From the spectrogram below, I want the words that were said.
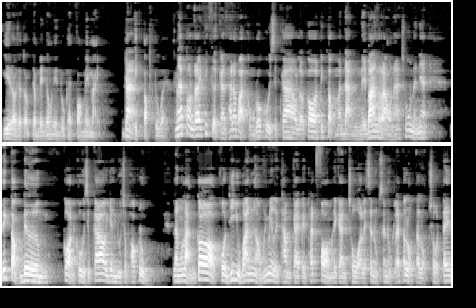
ที่เราจะต้องจำเป็นต้องเรียนรู้แพลตฟอร์มใหม่ๆ อย่าง TikTok ด้วยคๆณรับตอนแรกที่เกิดการแพร่ระบาดของโรคโควิด -19 แล้วก็ TikTok มาดังในบ้านเรานะ ช่วงนั้นเนี่ย TikTok เดิมก่อนโควิด -19 ยังดูเฉพาะกลุ่ม หลังๆ ก็คนที่อยู่บ้านเหงาไม่มีอะไรทำกลายเป็นแพลตฟอร์มในการโชว์อะไรสนุกๆและตลกตลกๆโชว์เต้น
